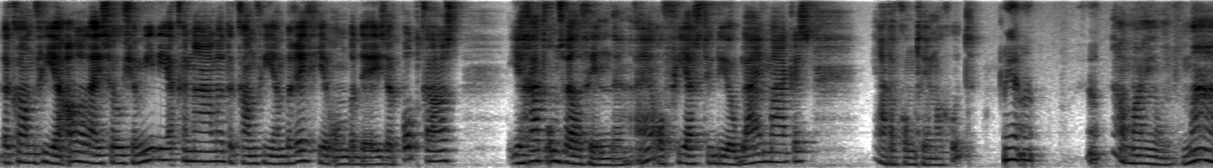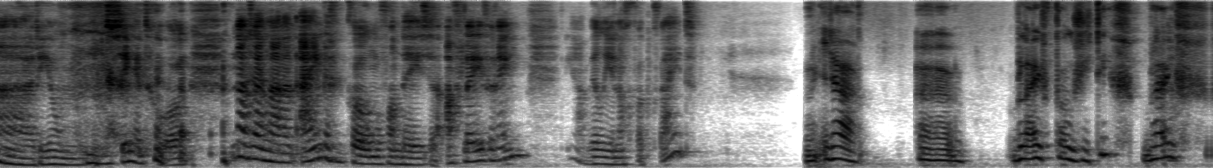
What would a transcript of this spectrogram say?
Dat kan via allerlei social media kanalen, dat kan via een berichtje onder deze podcast. Je gaat ons wel vinden, hè, of via Studio Blijmakers. Ja, dat komt helemaal goed. Ja, ja. Nou, Marion, Marion, ik zing het gewoon. nou zijn we aan het einde gekomen van deze aflevering. Ja, wil je nog wat kwijt? Ja, eh, blijf positief. Blijf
